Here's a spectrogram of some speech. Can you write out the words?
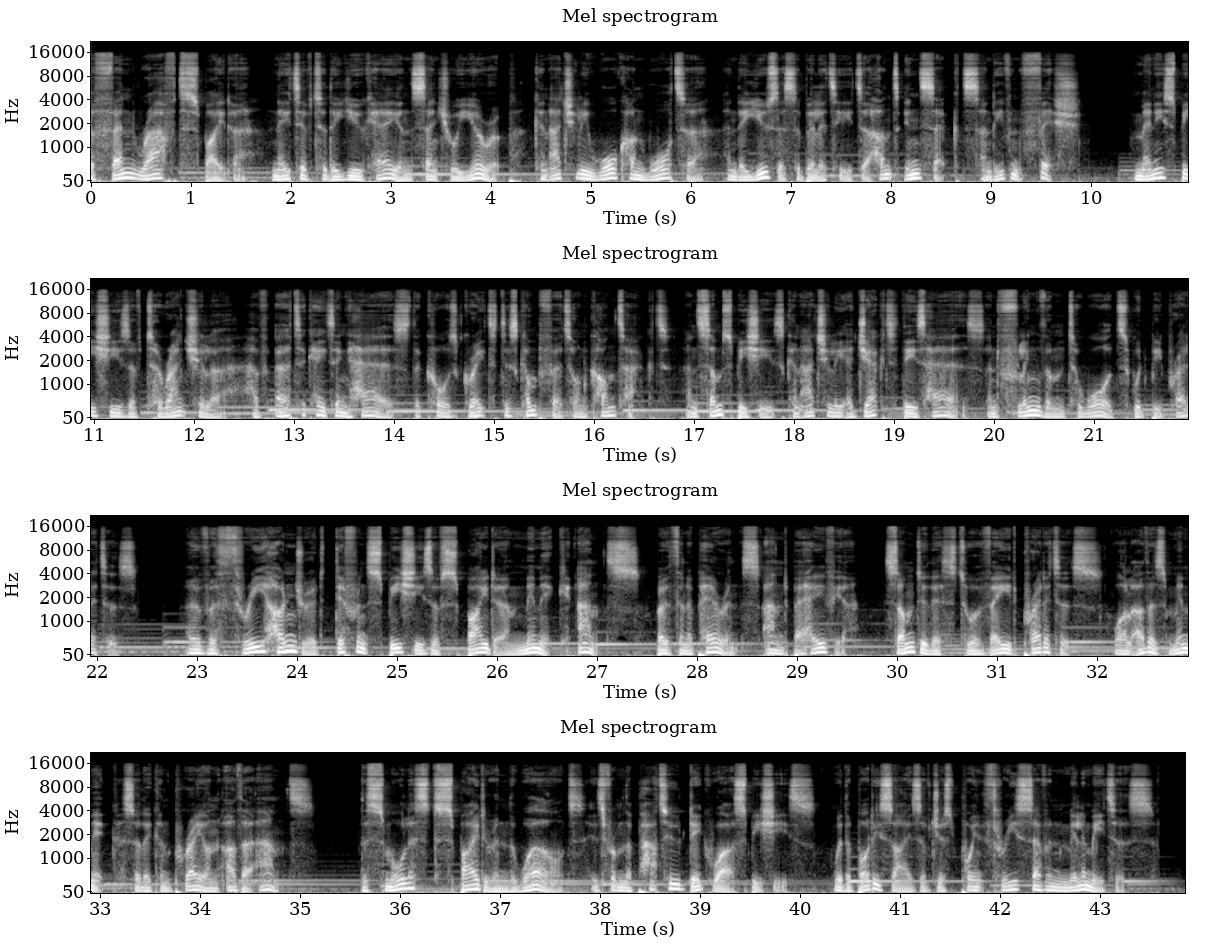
The fen raft spider, native to the UK and Central Europe, can actually walk on water and they use this ability to hunt insects and even fish. Many species of tarantula have urticating hairs that cause great discomfort on contact, and some species can actually eject these hairs and fling them towards would-be predators. Over 300 different species of spider mimic ants, both in appearance and behavior. Some do this to evade predators, while others mimic so they can prey on other ants. The smallest spider in the world is from the Patu digua species, with a body size of just 0.37 millimeters,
